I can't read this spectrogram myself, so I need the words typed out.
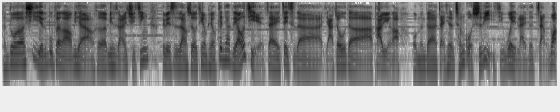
很多细节的部分啊，我们想和秘书长来取经，特别是让所有听众朋友更加了解在这次的亚洲的帕运啊，我们的展现的成果实力以及未来的展望。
